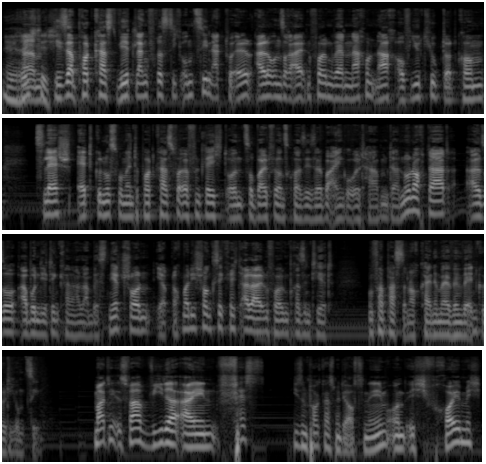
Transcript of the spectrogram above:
Richtig. Ähm, dieser Podcast wird langfristig umziehen. Aktuell alle unsere alten Folgen werden nach und nach auf youtube.com slash Genussmomente Podcast veröffentlicht und sobald wir uns quasi selber eingeholt haben, dann nur noch da. Also abonniert den Kanal am besten jetzt schon. Ihr habt nochmal die Chance, ihr kriegt alle alten Folgen präsentiert und verpasst dann auch keine mehr, wenn wir endgültig umziehen. Martin, es war wieder ein Fest, diesen Podcast mit dir aufzunehmen und ich freue mich,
